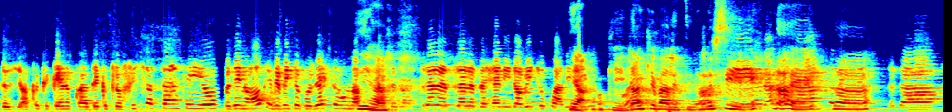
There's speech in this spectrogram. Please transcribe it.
Dus ja, kijk, ik eigenlijk wel dikke proficiat zeggen tegen jou. We zijn nog altijd een beetje voorzichtig, omdat Ja. ja. het is een prille, prille begin, dat weet je ook wel. Ja, oké. Dankjewel, Tine. Merci. Dag. Dag.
